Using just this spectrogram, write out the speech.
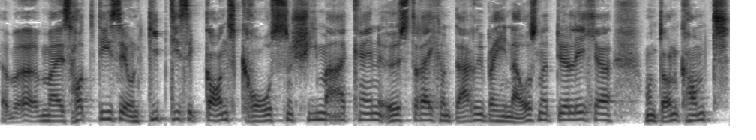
Äh, es hat diese und gibt diese ganz großen Skimarken in Österreich und darüber hinaus natürlich. Äh, und dann kommt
